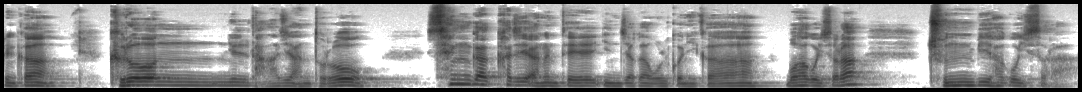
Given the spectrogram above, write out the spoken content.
그러니까 그런 일 당하지 않도록 생각하지 않은 때에 인자가 올 거니까 뭐 하고 있어라? 준비하고 있어라.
